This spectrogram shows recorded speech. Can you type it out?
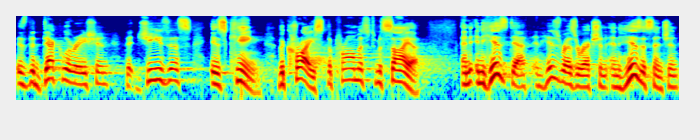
is the declaration that Jesus is King, the Christ, the promised Messiah. And in his death and his resurrection and his ascension,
